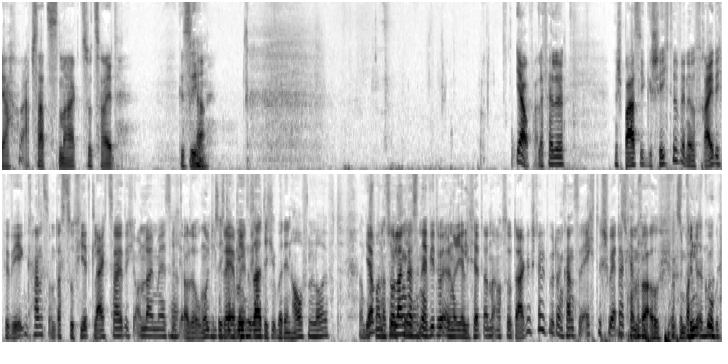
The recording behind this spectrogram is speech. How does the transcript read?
ja, Absatzmarkt zurzeit gesehen. Ja. Ja. auf alle Fälle eine spaßige Geschichte, wenn du frei dich bewegen kannst und das zu viert gleichzeitig online-mäßig, Ja. also Und sich gegenseitig über den Haufen läuft. Da muss Ja, man und solange das in der virtuellen Realität dann auch so dargestellt wird, dann kannst du echte Schwerterkämpfe ausführen. Finde ich gut.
